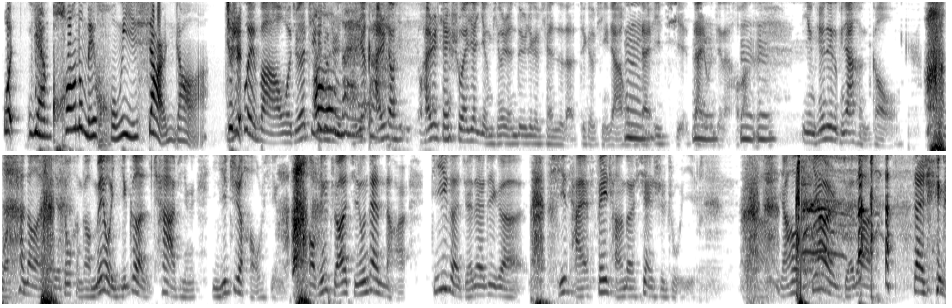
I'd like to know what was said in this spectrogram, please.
我眼眶都没红一下你知道吗？就是会吧？我觉得这个就是还是要还是先说一下影评人对于这个片子的这个评价，我们再一起带入进来，好吧？嗯嗯。影评这个评价很高，我看到的这些都很高，没有一个差评，一致好评。好评主要集中在哪儿？第一个觉得这个题材非常的现实主义。啊，然后第二觉得，在这个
